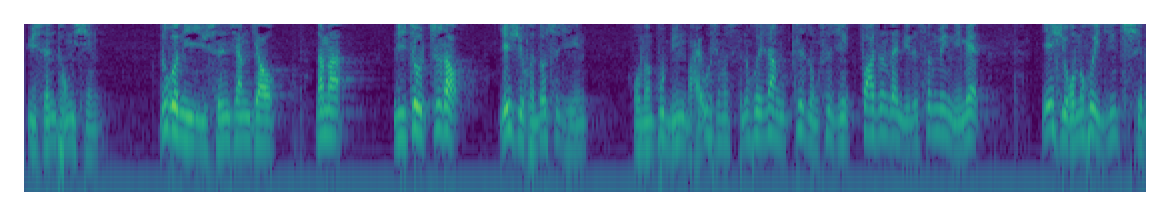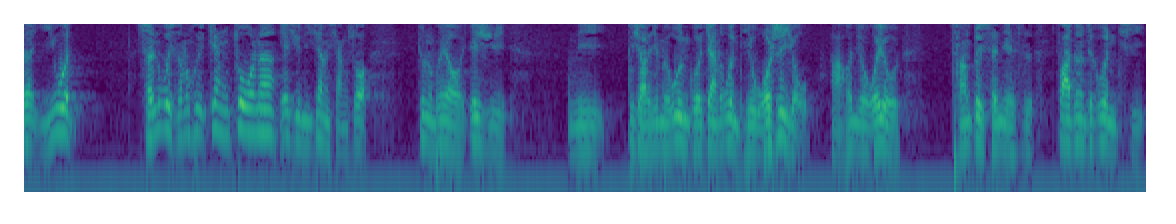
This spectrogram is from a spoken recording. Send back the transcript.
与神同行，如果你与神相交，那么你就知道，也许很多事情我们不明白，为什么神会让这种事情发生在你的生命里面？也许我们会已经起了疑问：神为什么会这样做呢？也许你这样想说，听众朋友，也许你不晓得有没有问过这样的问题？我是有啊，或者我有。常对神也是发生这个问题，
